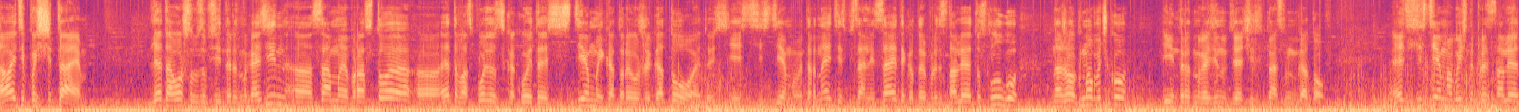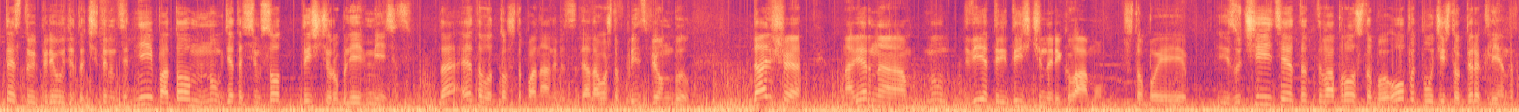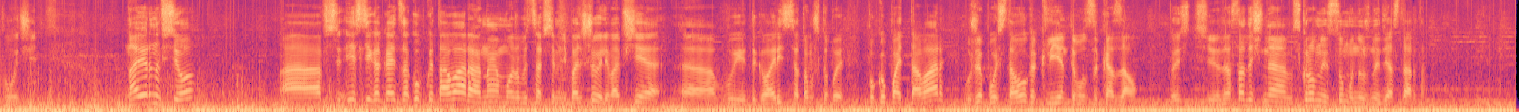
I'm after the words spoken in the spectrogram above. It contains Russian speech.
Давайте посчитаем. Для того, чтобы запустить интернет-магазин, э, самое простое э, – это воспользоваться какой-то системой, которая уже готовая. То есть есть системы в интернете, специальные сайты, которые предоставляют услугу. Нажал кнопочку, и интернет-магазин у тебя через 15 минут готов. Эти системы обычно представляют тестовый период где-то 14 дней, потом ну, где-то 700 тысяч рублей в месяц. Да? Это вот то, что понадобится для того, чтобы в принципе он был. Дальше, наверное, ну, 2-3 тысячи на рекламу, чтобы изучить этот вопрос, чтобы опыт получить, чтобы первых клиентов получить. Наверное, все. А если какая-то закупка товара, она может быть совсем небольшой, или вообще э, вы договоритесь о том, чтобы покупать товар уже после того, как клиент его заказал. То есть э, достаточно скромные суммы нужны для старта.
